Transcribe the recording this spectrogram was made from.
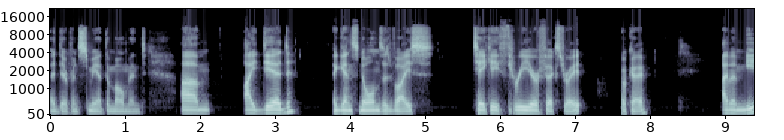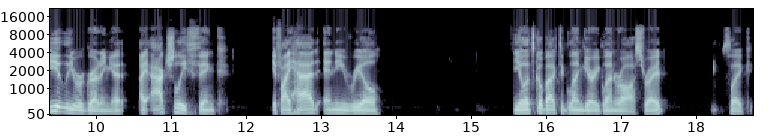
a difference to me at the moment. Um, I did, against Nolan's advice, take a three year fixed rate. Okay. I'm immediately regretting it. I actually think if I had any real, you know, let's go back to Glenn Gary, Glen Ross, right? It's like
